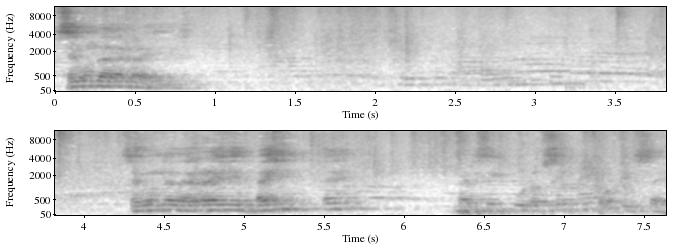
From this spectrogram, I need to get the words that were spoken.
Segunda de Reyes. Segunda de Reyes 20, versículos 5 y 6.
